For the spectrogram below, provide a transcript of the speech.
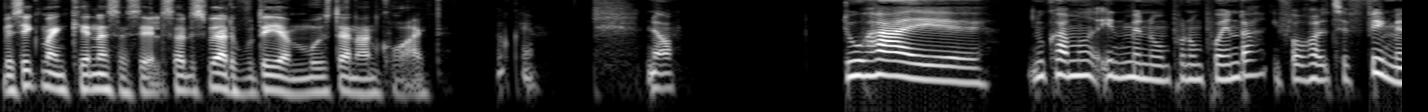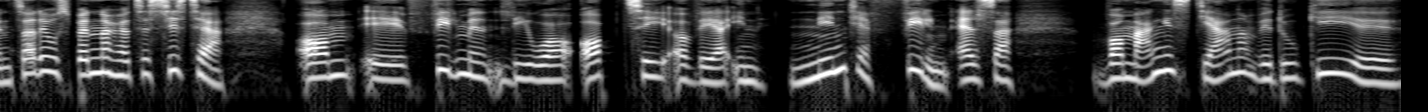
Hvis ikke man kender sig selv, så er det svært at vurdere modstanderen korrekt. Okay. Nå. Du har øh, nu kommet ind med nogle, på nogle pointer i forhold til filmen. Så er det jo spændende at høre til sidst her, om øh, filmen lever op til at være en ninja-film. Altså, hvor mange stjerner vil du give øh,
